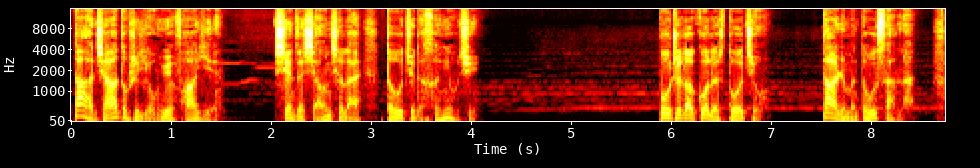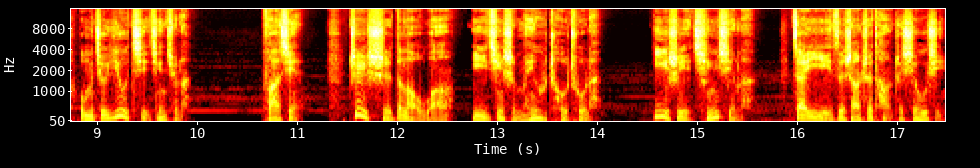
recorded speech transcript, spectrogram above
大家都是踊跃发言，现在想起来都觉得很有趣。不知道过了多久，大人们都散了，我们就又挤进去了，发现这时的老王已经是没有抽搐了，意识也清醒了，在椅子上是躺着休息，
